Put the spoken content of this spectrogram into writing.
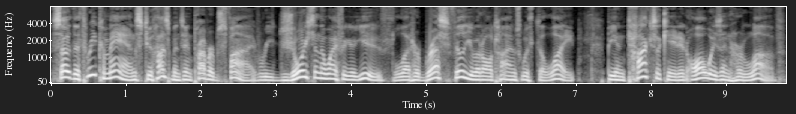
So the three commands to husbands in Proverbs 5 rejoice in the wife of your youth, let her breasts fill you at all times with delight, be intoxicated always in her love,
